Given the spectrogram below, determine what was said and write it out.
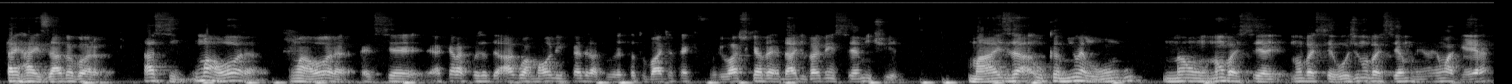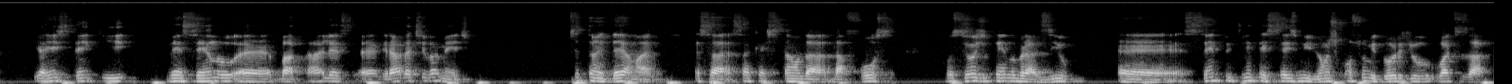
está enraizado. Agora, assim, uma hora uma hora é, se é, aquela coisa da água mole em pedra dura, tanto bate até que for. Eu acho que a verdade vai vencer a mentira. Mas a, o caminho é longo, não, não, vai ser, não vai ser hoje, não vai ser amanhã, é uma guerra e a gente tem que ir vencendo é, batalhas é, gradativamente. Você tem uma ideia, Mário? Essa, essa questão da, da força. Você hoje tem no Brasil é, 136 milhões de consumidores de WhatsApp,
